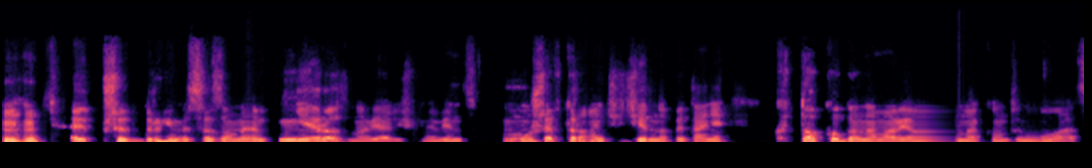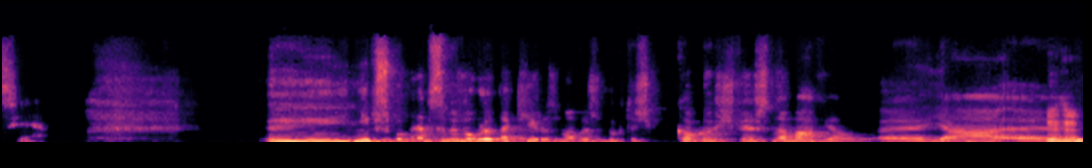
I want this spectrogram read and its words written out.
Mhm. E, przed drugim sezonem nie rozmawialiśmy, więc muszę wtrącić jedno pytanie. Kto kogo namawiał na kontynuację? Nie przypominam sobie w ogóle takiej rozmowy, żeby ktoś kogoś, wiesz, namawiał. Ja mhm.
